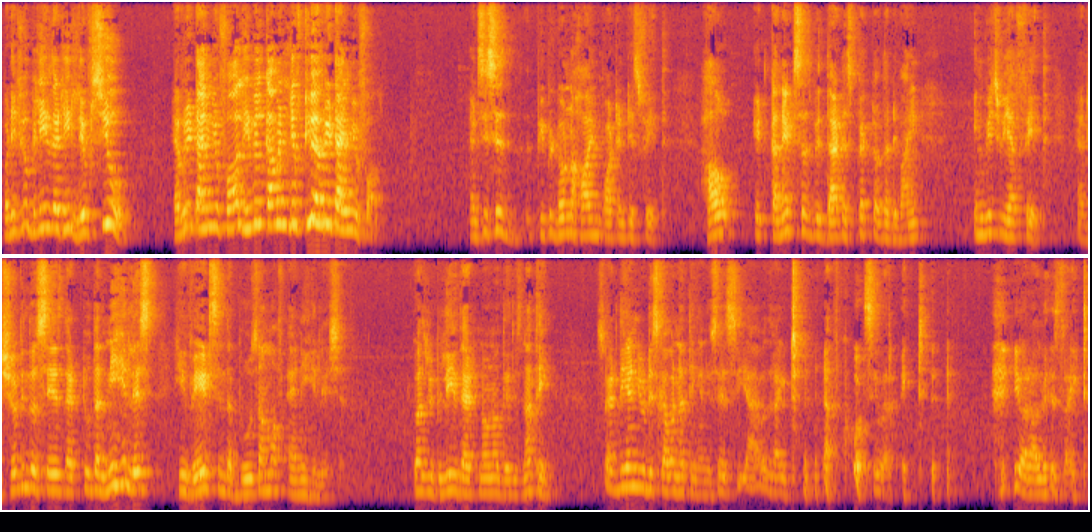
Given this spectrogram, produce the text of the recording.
But if you believe that he lifts you, Every time you fall, He will come and lift you every time you fall. And she says, people don't know how important is faith, how it connects us with that aspect of the divine in which we have faith. And Sri Aurobindo says that to the nihilist, he waits in the bosom of annihilation. Because we believe that no, no, there is nothing. So at the end, you discover nothing, and you say, See, I was right. of course, you were right. you are always right.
